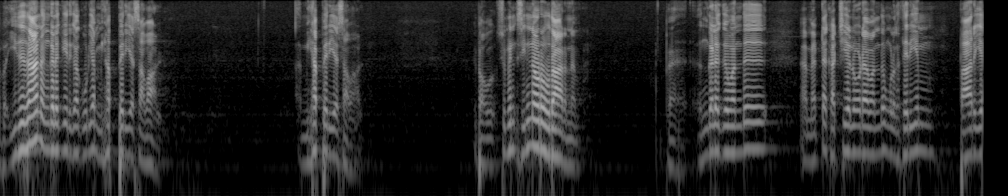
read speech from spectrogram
அப்போ இதுதான் எங்களுக்கு இருக்கக்கூடிய மிகப்பெரிய சவால். மிகப்பெரிய சவால். இப்போ சுமின் சின்ன ஒரு உதாரணம். இப்போ எங்களுக்கு வந்து மெட்ட மற்ற கட்சிகளோட வந்து உங்களுக்கு தெரியும் பாரிய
